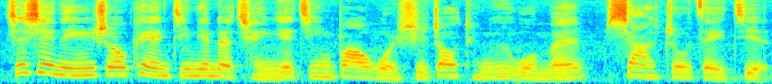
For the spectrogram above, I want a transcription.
谢谢您收看今天的产业劲报，我是赵廷玉，我们下周再见。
